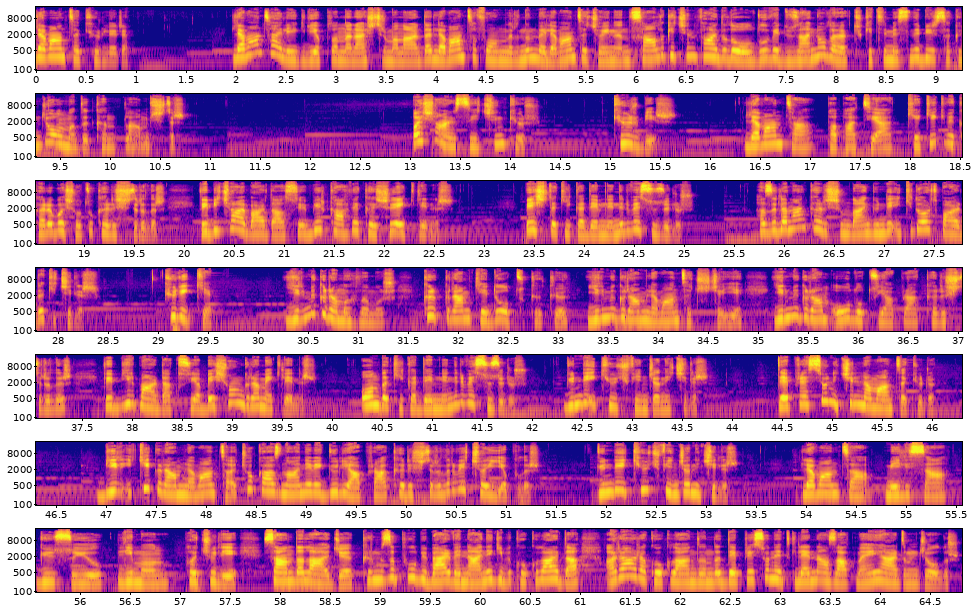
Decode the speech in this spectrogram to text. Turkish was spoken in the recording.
Lavanta kürleri. Lavanta ile ilgili yapılan araştırmalarda lavanta formlarının ve lavanta çayının sağlık için faydalı olduğu ve düzenli olarak tüketilmesinde bir sakınca olmadığı kanıtlanmıştır. Baş ağrısı için kür. Kür 1. Lavanta, papatya, kekik ve karabaş otu karıştırılır ve bir çay bardağı suya bir kahve kaşığı eklenir. 5 dakika demlenir ve süzülür. Hazırlanan karışımdan günde 2-4 bardak içilir. Kür 2. 20 gram ıhlamur, 40 gram kedi otu kökü, 20 gram lavanta çiçeği, 20 gram oğul otu yaprağı karıştırılır ve 1 bardak suya 5-10 gram eklenir. 10 dakika demlenir ve süzülür. Günde 2-3 fincan içilir. Depresyon için lavanta kürü. 1-2 gram lavanta, çok az nane ve gül yaprağı karıştırılır ve çayı yapılır. Günde 2-3 fincan içilir. Lavanta, melisa, gül suyu, limon, paçuli, sandal ağacı, kırmızı pul biber ve nane gibi kokular da ara ara koklandığında depresyon etkilerini azaltmaya yardımcı olur.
